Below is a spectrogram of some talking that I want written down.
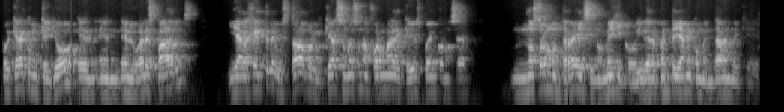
porque era como que yo en, lugares padres y a la gente le gustaba porque quieras o no es una forma de que ellos pueden conocer no solo Monterrey, sino México. Y de repente ya me comentaban de que,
